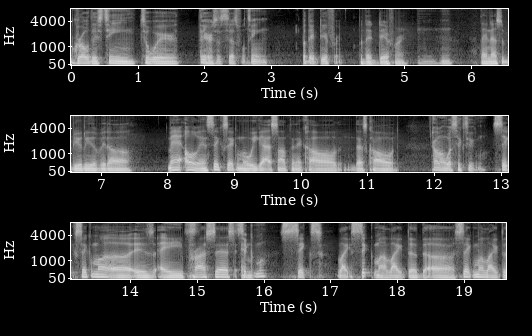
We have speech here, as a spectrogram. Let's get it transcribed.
grow this team to where they're a successful team, but they're different? But they're different. Mm-hmm. I think that's the beauty of it all, man. Oh, in Six Sigma, we got something that called that's called Hold on, what's Six Sigma? Six Sigma. Uh, is a process. and- Sigma? six like Sigma, like the the uh, Sigma, like the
